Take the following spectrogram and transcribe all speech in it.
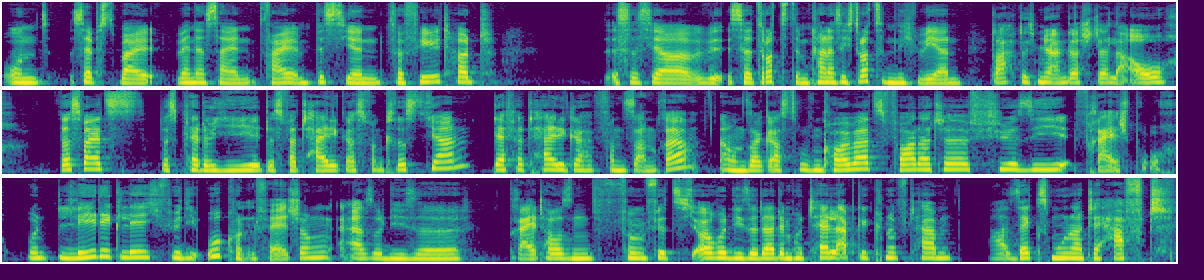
Und selbst weil, wenn er seinen Pfeil ein bisschen verfehlt hat, ist es ja, ist er trotzdem, kann er sich trotzdem nicht wehren. Dachte ich mir an der Stelle auch. Das war jetzt das Plädoyer des Verteidigers von Christian. Der Verteidiger von Sandra, unser Gast Ruben Kolberts, forderte für sie Freispruch und lediglich für die Urkundenfälschung, also diese 3045 Euro, die sie da dem Hotel abgeknüpft haben, sechs Monate Haft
